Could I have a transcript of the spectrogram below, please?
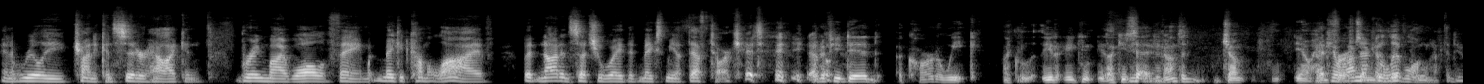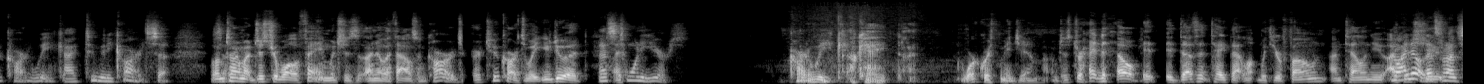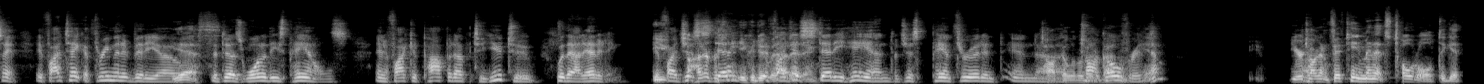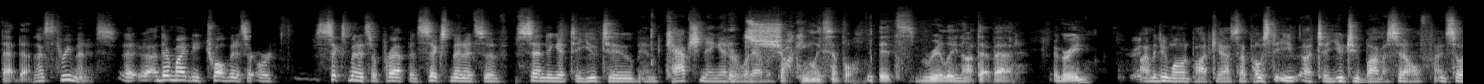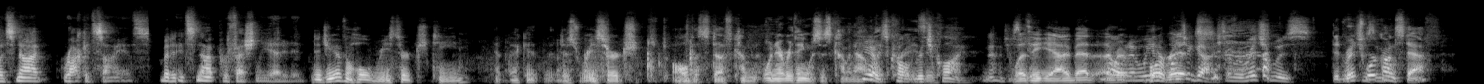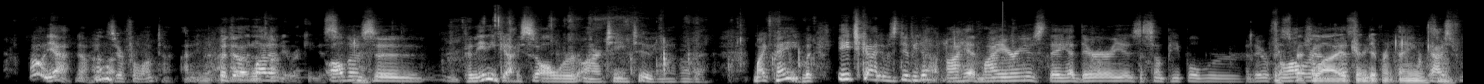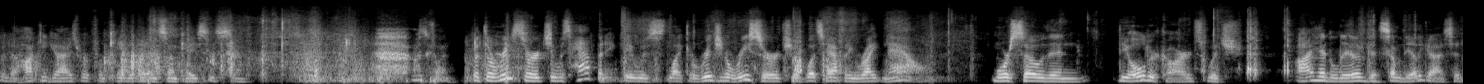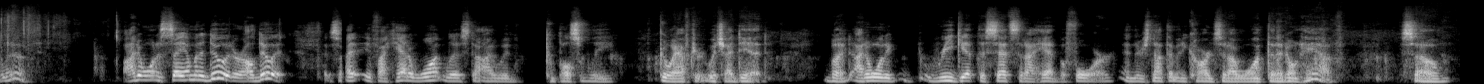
And I'm really trying to consider how I can bring my wall of fame, make it come alive, but not in such a way that makes me a theft target. you know? What if you did a card a week? Like you, you can, like you said, Yeah. you don't have to jump, you know, head Okay, first. well, I'm not going to live long enough to do a card a week. I have too many cards. So Well, I'm talking about just your wall of fame, which is I know a thousand cards or two cards a week. You do it. that's I- 20 years. Card a week. Okay, work with me, Jim. I'm just trying to help. It, it doesn't take that long with your phone. I'm telling you. No, I, know. That's what I'm saying. If I take a three minute video Yes. that does one of these panels, and if I could pop it up to YouTube without editing, if I just 100% steady, you could do it if I without just editing. steady hand, just pan through it and, and uh, Talk a little bit talk over it. it, Yeah. You're talking 15 minutes total to get that done. That's three minutes. Uh, there might be 12 minutes or, or, six minutes of prep and six minutes of sending it to YouTube and captioning it or It's whatever. shockingly simple. It's really not that bad. Agreed? I'm doing my own podcast. I post to, uh, to YouTube by myself. And so it's not rocket science, but it's not professionally edited. Did you have a whole research team at Beckett that just researched all the stuff coming when everything was just coming out? Yeah, like it's called crazy? Rich Klein. No, just Was he? Yeah, I bet. No, I but bet we had a poor bunch Rich. of guys. I mean, Rich was. Did Rich was work on staff? Oh yeah, no, he was Oh. there for a long time. I didn't even. But I a lot of rookie all those uh, Panini guys all were on our team too. You know, the, Mike Payne. But each guy was divvied up. I had my areas, they had their areas. Some people were they were They from all around the specialized in different things. Guys, for the hockey guys were from Canada in some cases. So. It was fun. But the research, it was happening. It was like original research of what's happening right now, more so than the older cards, which I had lived and some of the other guys had lived. I don't want to say I'm going to do it or I'll do it. So I, if I had a want list, I would compulsively go after it, which I did. But I don't want to re get the sets that I had before. And there's not that many cards that I want that I don't have. So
